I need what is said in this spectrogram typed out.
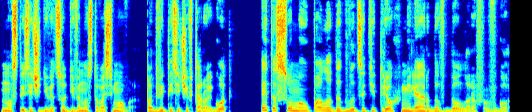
но с 1998 по 2002 год эта сумма упала до 23 миллиардов долларов в год.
